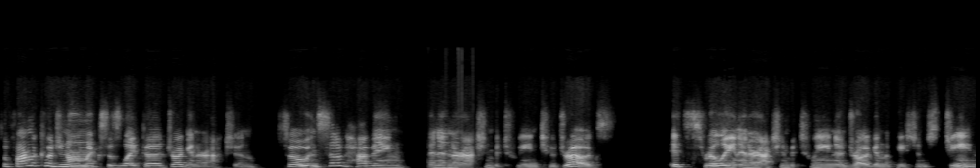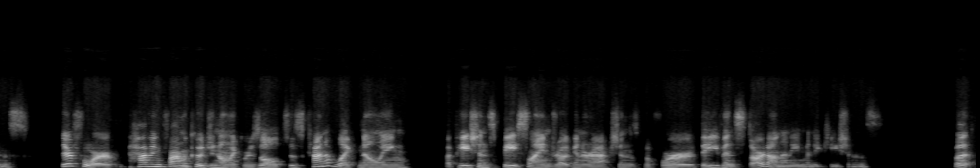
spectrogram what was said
So, pharmacogenomics is like a drug interaction. So instead of having an interaction between two drugs, it's really an interaction between a drug and the patient's genes. Therefore, having pharmacogenomic results is kind of like knowing a patient's baseline drug interactions before they even start on any medications. But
